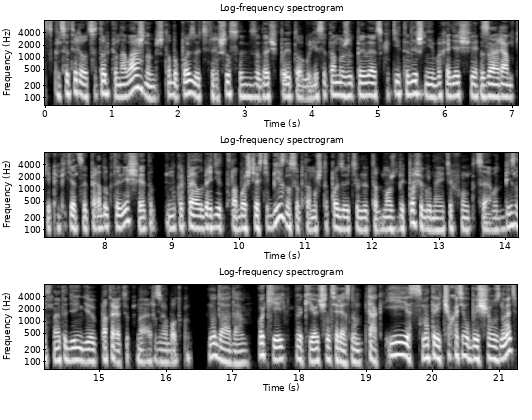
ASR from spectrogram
сконцентрироваться только на важном, чтобы пользователь решил свою задачу по итогу. Если там уже появляются какие-то лишние, выходящие за рамки компетенции продукта вещи, это, ну, как правило, вредит по большей части бизнесу, потому что пользователю это может быть пофигу на эти функции, а вот бизнес на это деньги потратит на разработку. Ну да, да. Окей, окей, очень интересно. Так, и смотри, что хотел бы еще узнать.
